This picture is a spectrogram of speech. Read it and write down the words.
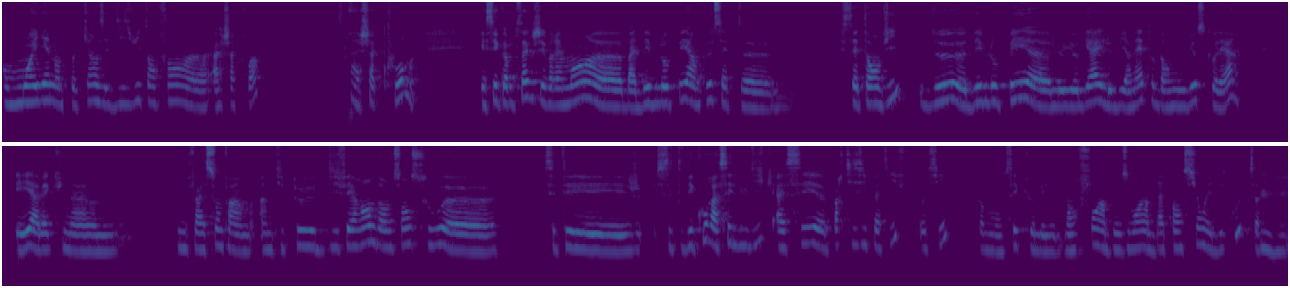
en moyenne entre 15 et 18 enfants à chaque fois, à chaque cours. Et c'est comme ça que j'ai vraiment bah, développé un peu cette, cette envie de développer le yoga et le bien-être dans le milieu scolaire et avec une, euh, une façon enfin un petit peu différente dans le sens où euh, c'était c'était des cours assez ludiques, assez euh, participatifs aussi, comme on sait que l'enfant a besoin d'attention et d'écoute. Mmh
